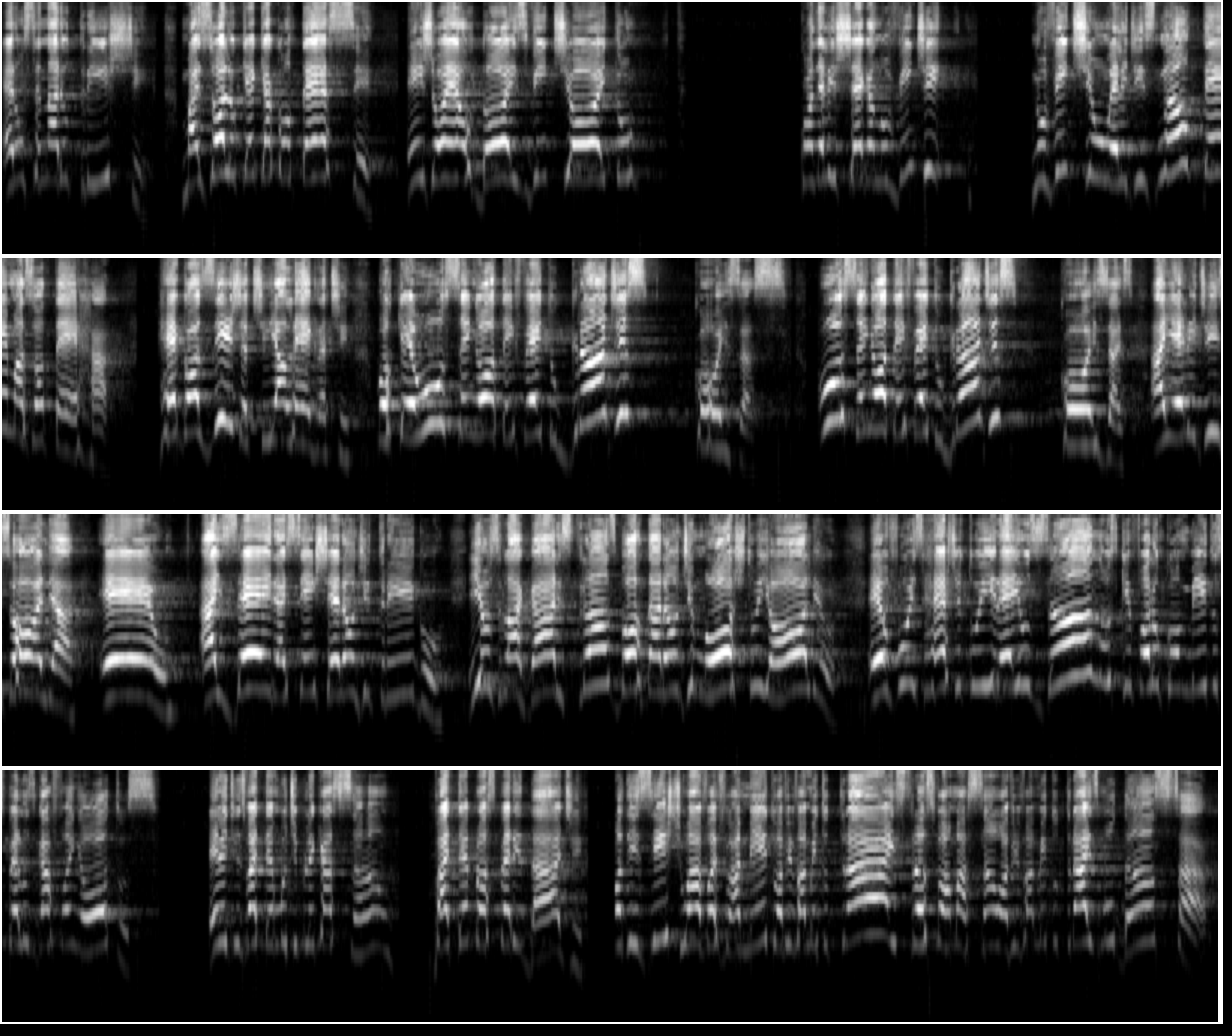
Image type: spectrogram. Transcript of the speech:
Era um cenário triste. Mas olha o que, que acontece em Joel 2, 28. Quando ele chega no 20, no 21, ele diz: Não temas, ó terra, regozija-te e alegra-te, porque o Senhor tem feito grandes coisas. O Senhor tem feito grandes coisas. Aí ele diz: Olha, eu, as eiras se encherão de trigo, e os lagares transbordarão de mosto e óleo eu vos restituirei os anos que foram comidos pelos gafanhotos. Ele diz: vai ter multiplicação, vai ter prosperidade. Quando existe o avivamento, o avivamento traz transformação o avivamento traz mudança.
